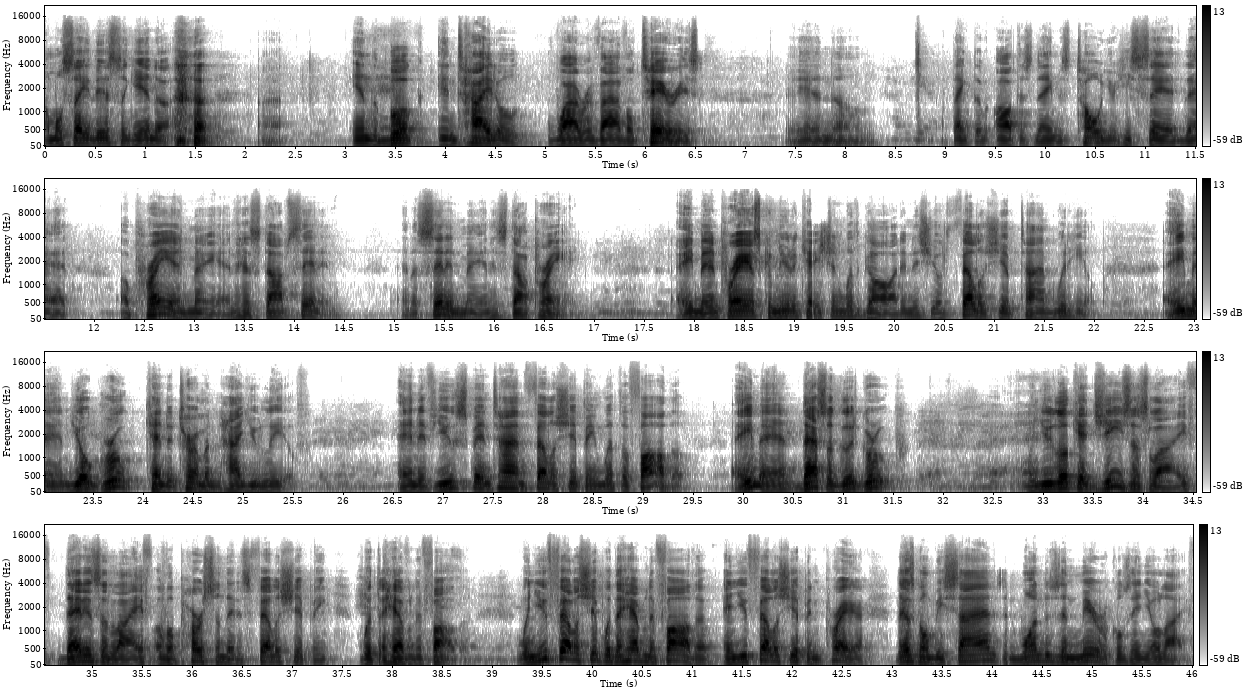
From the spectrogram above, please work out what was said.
I'm going to say this again. Uh, uh, in the book entitled Why Revival Tarries, and um, I think the author's name is Tollier, he said that a praying man has stopped sinning, and a sinning man has stopped praying. Amen. Prayer is communication with God, and it's your fellowship time with Him. Amen. Your group can determine how you live. And if you spend time fellowshipping with the Father, Amen. That's a good group. When you look at Jesus' life, that is a life of a person that is fellowshipping with the Heavenly Father. When you fellowship with the Heavenly Father and you fellowship in prayer, there's going to be signs and wonders and miracles in your life.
